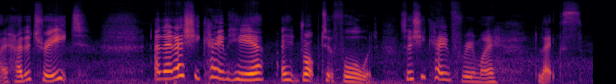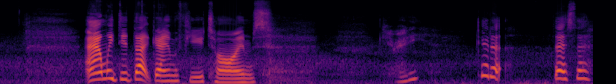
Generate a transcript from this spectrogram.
I had a treat, and then as she came here, I dropped it forward. So she came through my legs. And we did that game a few times. You ready? Get it. There's there.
